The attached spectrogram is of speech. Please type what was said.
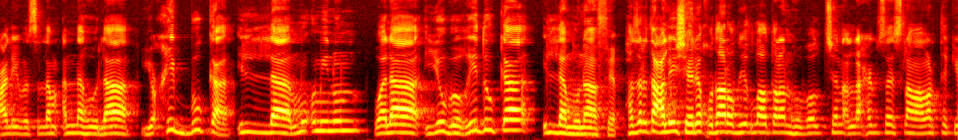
আলাইহি ওয়াসাল্লাম আন্নাহু লা ইল্লা মুমিনুন ওয়া লা ইউবগিদুকা ইল্লা মুনাফিক হযরত আলী শের খুদা রদি তাআলা আনহু বলছেন, আল্লাহ হাবিব ইসলাম আমার থেকে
